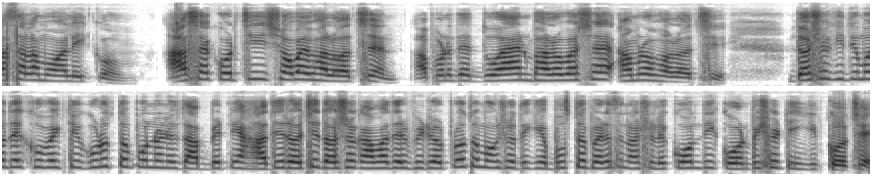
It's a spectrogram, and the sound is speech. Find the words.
আসসালামু আলাইকুম। আশা করছি সবাই ভালো আছেন। আপনাদের দোয়ান ভালোবাসায় আমরা ভালো আছি। দর্শক ইতিমধ্যে খুব একটি গুরুত্বপূর্ণ নিউজ আপডেট নিয়ে হাজির হয়েছে। দর্শক আমাদের ভিডিওর প্রথম অংশ থেকে বুঝতে পেরেছেন আসলে কোন দিক কোন বিষয়টি ইঙ্গিত করছে।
